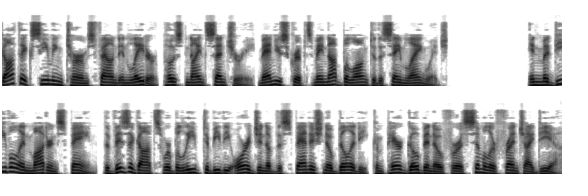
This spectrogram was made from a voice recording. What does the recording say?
Gothic-seeming terms found in later post-9th century manuscripts may not belong to the same language. In medieval and modern Spain, the Visigoths were believed to be the origin of the Spanish nobility compare Gobineau for a similar French idea.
